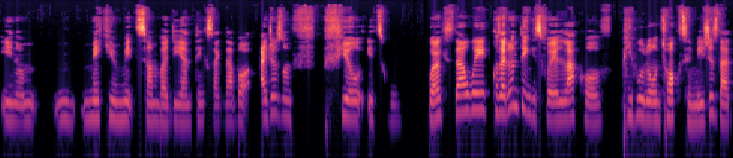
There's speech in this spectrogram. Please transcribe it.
you know make you meet somebody and things like that but i just don't f- feel it works that way because i don't think it's for a lack of people don't talk to me it's just that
